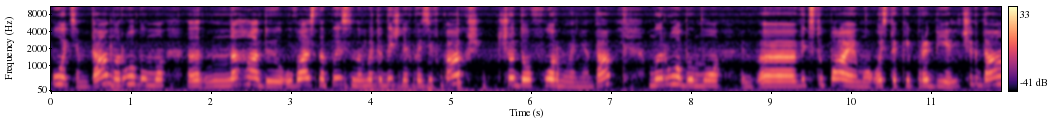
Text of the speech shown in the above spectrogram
Потім да, ми робимо, е, нагадую, у вас написано в методичних вказівках щодо оформлення. Да, Ми робимо, е, відступаємо ось такий прибільчик да,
